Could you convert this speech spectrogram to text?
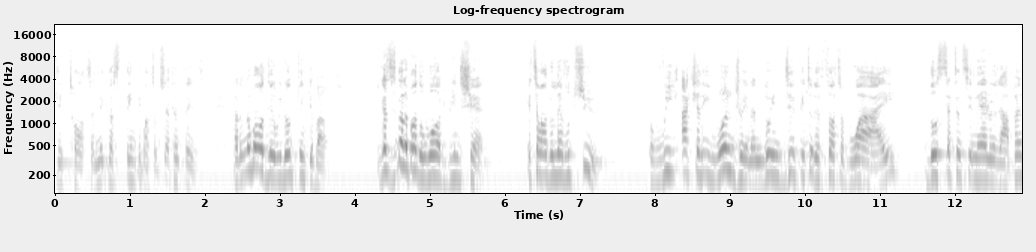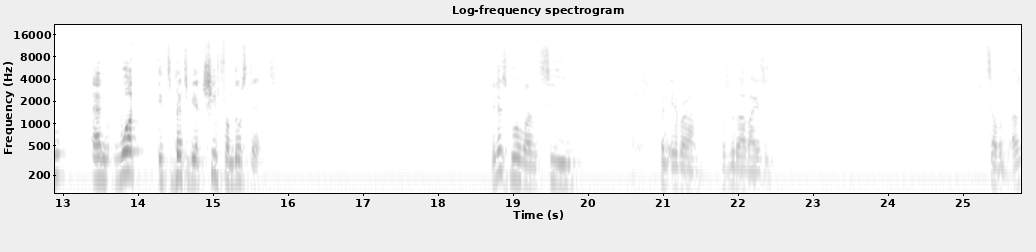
deep thoughts and make us think about some certain things. Now, the normal day we don't think about. Because it's not about the word being shared, it's about the level two of we actually wondering and going deep into the thoughts of why those certain scenarios happened and what it's meant to be achieved from those things. Okay, let's go and see when Abraham was going to have Isaac. Uh,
